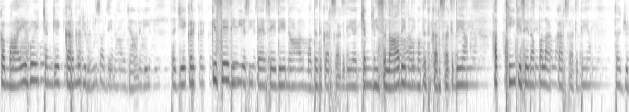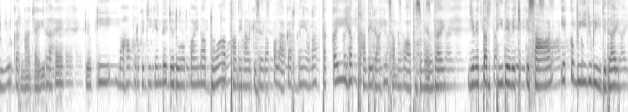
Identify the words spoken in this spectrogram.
ਕਮਾਏ ਹੋਏ ਚੰਗੇ ਕਰਮ ਜ਼ਰੂਰ ਸਾਡੇ ਨਾਲ ਜਾਣਗੇ। ਤਾਂ ਜੇਕਰ ਕਿਸੇ ਦੀ ਵੀ ਅਸੀਂ ਪੈਸੇ ਦੇ ਨਾਲ ਮਦਦ ਕਰ ਸਕਦੇ ਆ ਚੰਗੀ ਸਲਾਹ ਦੇ ਨਾਲ ਮਦਦ ਕਰ ਸਕਦੇ ਆ ਹੱਥੀਂ ਕਿਸੇ ਦਾ ਭਲਾ ਕਰ ਸਕਦੇ ਆ ਤਾਂ ਜ਼ਰੂਰ ਕਰਨਾ ਚਾਹੀਦਾ ਹੈ, ਕਿਉਂਕਿ ਮਹਾਪੁਰਖ ਜੀ ਕਹਿੰਦੇ, ਜਦੋਂ ਆਪਾਂ ਇਹਨਾਂ ਦੋਹਾਂ ਹੱਥਾਂ ਦੇ ਨਾਲ ਕਿਸੇ ਦਾ ਭਲਾ ਕਰਦੇ ਆ ਨਾ, ਤਾਂ ਕਈ ਹੱਥਾਂ ਦੇ ਰਾਹੀਂ ਸਾਨੂੰ ਵਾਪਸ ਮਿਲਦਾ ਹੈ ਜਿਵੇਂ ਧਰਤੀ ਦੇ ਵਿੱਚ ਕਿਸਾਨ ਇੱਕ ਬੀਜ ਬੀਜਦਾ ਹੈ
